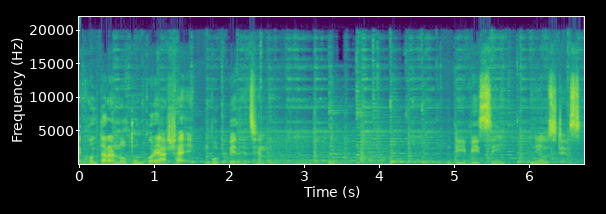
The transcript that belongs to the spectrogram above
এখন তারা নতুন করে আশায় বুক বেঁধেছেন। DBC news desk.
